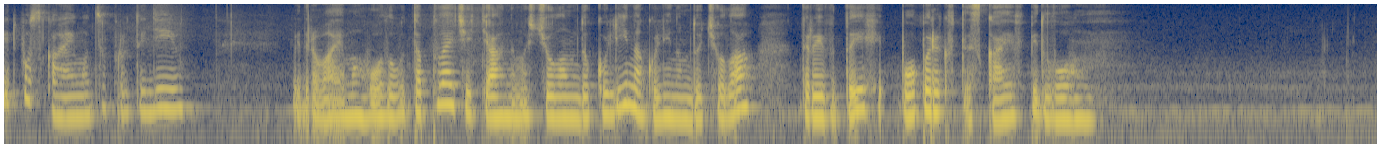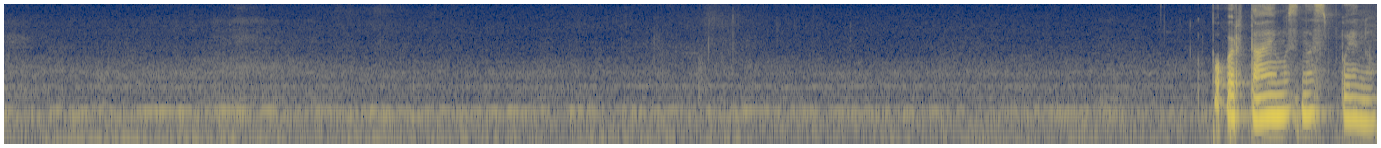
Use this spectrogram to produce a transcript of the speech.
Відпускаємо цю протидію. Відриваємо голову та плечі, тягнемось чолом до коліна, коліном до чола. Три вдихи, поперек втискає в підлогу. Повертаємось на спину.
